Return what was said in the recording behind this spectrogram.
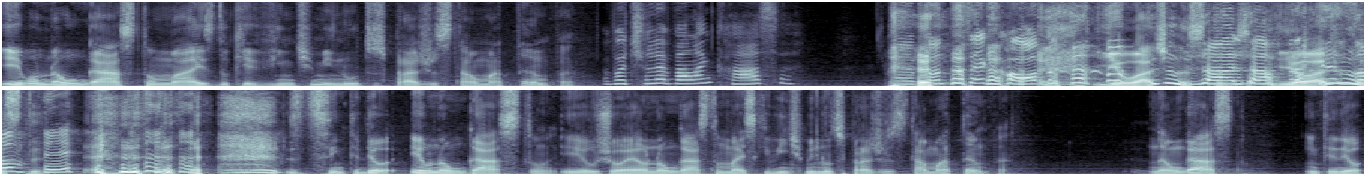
Eu não gasto mais do que 20 minutos para ajustar uma tampa. Eu vou te levar lá em casa. Quanto você cobra? e eu ajusto. Já, já, e eu ajusto. você entendeu? Eu não gasto. Eu, Joel, não gasto mais que 20 minutos para ajustar uma tampa. Não gasto. Entendeu?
